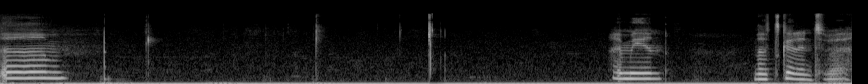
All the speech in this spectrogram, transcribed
Um. I mean, let's get into it.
